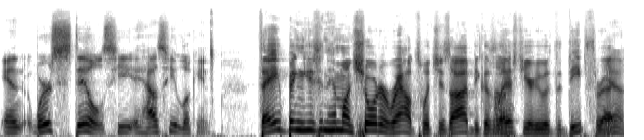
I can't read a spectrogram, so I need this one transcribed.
And where's Stills? He how's he looking? They've been using him on shorter routes, which is odd because Huh. last year he was the deep threat, Yeah.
